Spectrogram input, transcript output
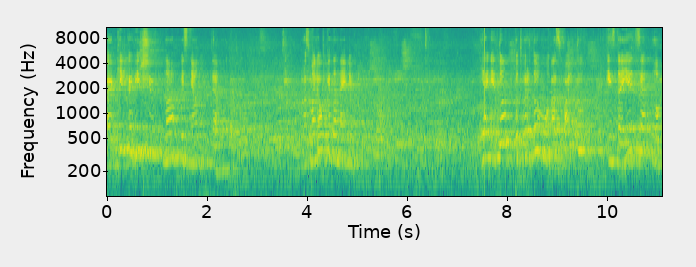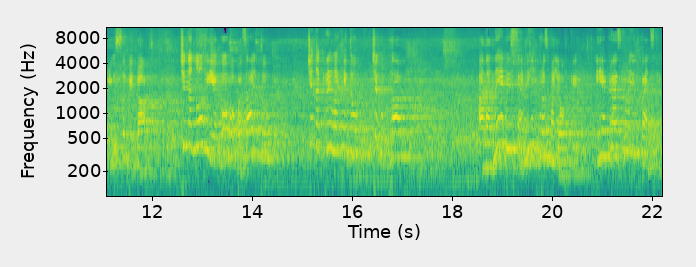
Е, Кілька віршів на весняну тему. Розмальовки на небі. Я іду по твердому асфальту і, здається, ловлю собі гав. Чи на ноги якого базальту, чи на крилах іду, чи гуплав. А на небі самі розмальовки. І якраз маю пензлик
